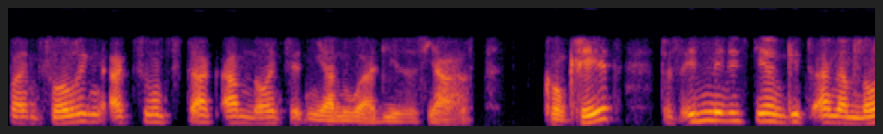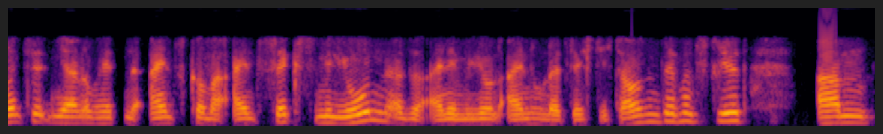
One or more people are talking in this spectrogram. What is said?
beim vorigen Aktionstag am 19. Januar dieses Jahres. Konkret, das Innenministerium gibt an, am 19. Januar hätten 1,16 Millionen, also 1.160.000 demonstriert, am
